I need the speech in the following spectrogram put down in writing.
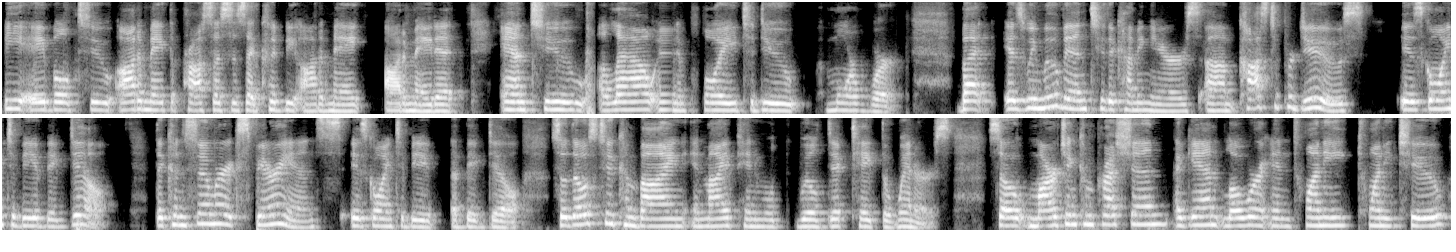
be able to automate the processes that could be automate automate it and to allow an employee to do more work. But as we move into the coming years, um, cost to produce is going to be a big deal. The consumer experience is going to be a big deal. So those two combined, in my opinion, will, will dictate the winners. So margin compression, again, lower in 2022.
